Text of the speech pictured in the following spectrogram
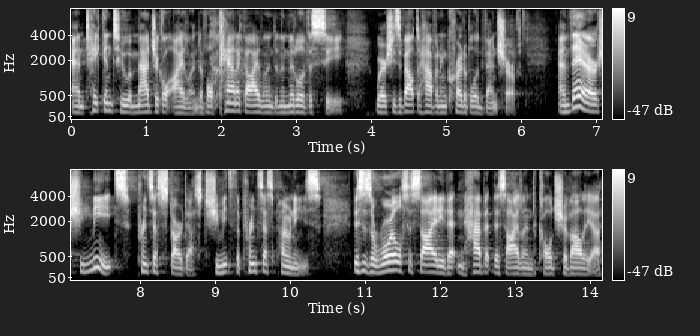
and taken to a magical island, a volcanic island in the middle of the sea, where she's about to have an incredible adventure. And there she meets Princess Stardust. She meets the princess ponies. This is a royal society that inhabit this island called Chevalia.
